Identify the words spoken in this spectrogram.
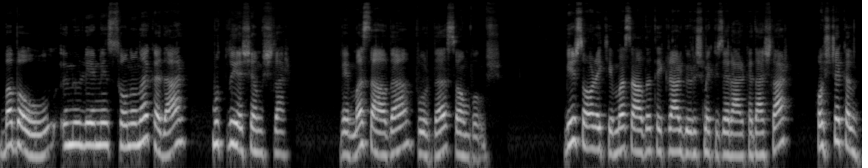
baba oğul ömürlerinin sonuna kadar mutlu yaşamışlar ve masal da burada son bulmuş. Bir sonraki masalda tekrar görüşmek üzere arkadaşlar. Hoşça kalın.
